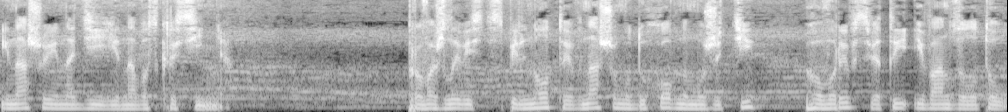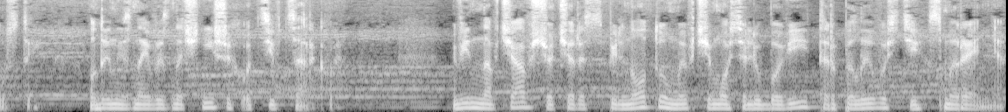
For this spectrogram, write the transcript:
і нашої надії на Воскресіння. Про важливість спільноти в нашому духовному житті говорив святий Іван Золотоустий, один із найвизначніших отців церкви. Він навчав, що через спільноту ми вчимося любові, терпеливості, смирення,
